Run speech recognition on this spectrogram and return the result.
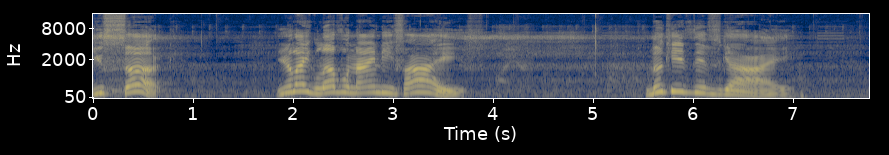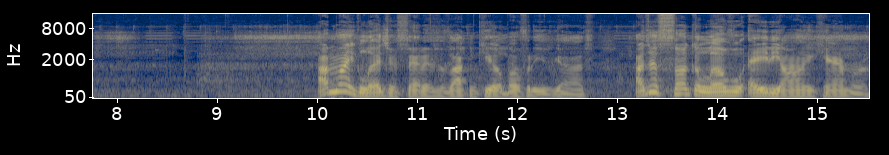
You suck. You're like level 95. Look at this guy. I'm like legend status if I can kill both of these guys. I just sunk a level 80 on the camera.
